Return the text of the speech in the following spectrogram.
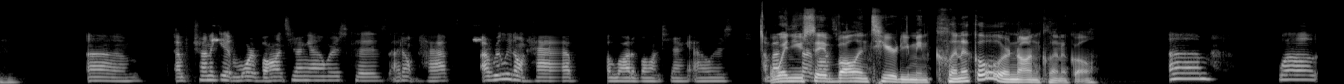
Mm-hmm. Um, I'm trying to get more volunteering hours because I don't have I really don't have a lot of volunteering hours. When you say volunteer, do you mean clinical or non-clinical? Um, well,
